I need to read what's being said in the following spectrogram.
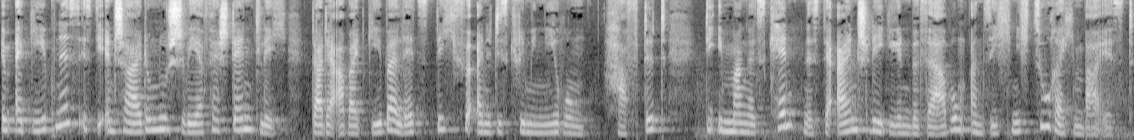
im Ergebnis ist die Entscheidung nur schwer verständlich, da der Arbeitgeber letztlich für eine Diskriminierung haftet, die ihm mangels Kenntnis der einschlägigen Bewerbung an sich nicht zurechenbar ist.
